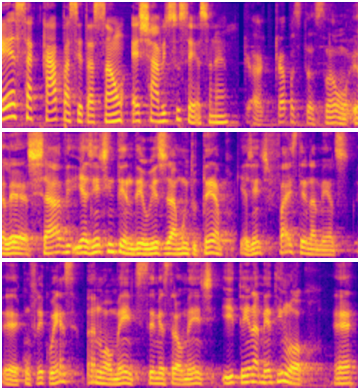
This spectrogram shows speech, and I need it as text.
essa capacitação é chave de sucesso, né? A capacitação ela é chave e a gente entendeu isso já há muito tempo, que a gente faz treinamentos é, com frequência, anualmente, semestralmente e treinamento em loco. É,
